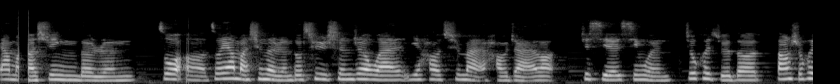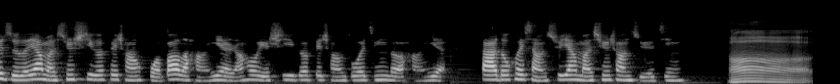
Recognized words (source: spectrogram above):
亚马逊的人做呃做亚马逊的人都去深圳湾一号去买豪宅了。这些新闻就会觉得，当时会觉得亚马逊是一个非常火爆的行业，然后也是一个非常多金的行业，大家都会想去亚马逊上掘金啊。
